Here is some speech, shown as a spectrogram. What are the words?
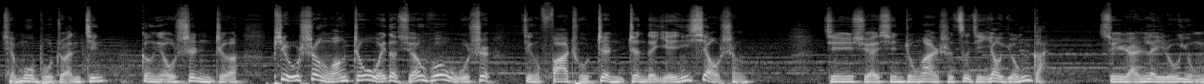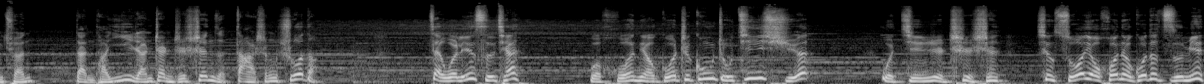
却目不转睛。更有甚者，譬如圣王周围的玄火武士，竟发出阵阵的淫笑声。金雪心中暗示自己要勇敢，虽然泪如涌泉，但她依然站直身子，大声说道：“在我临死前，我火鸟国之公主金雪，我今日赤身，向所有火鸟国的子民，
